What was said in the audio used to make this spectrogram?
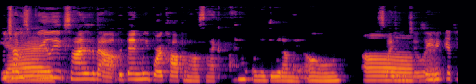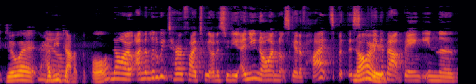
which I was really excited about. But then we broke up, and I was like, I don't want to do it on my own. Oh, I didn't oh, do so you didn't get to do it. Have you done it before? No, I'm a little bit terrified to be honest with you. And you know I'm not scared of heights, but there's No. something about being in the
